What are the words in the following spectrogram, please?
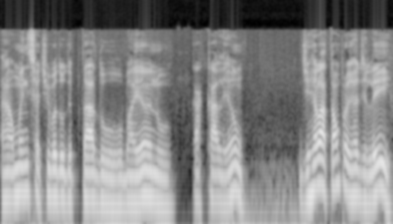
ah, uma iniciativa do deputado baiano Cacá Leão de relatar um projeto de lei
